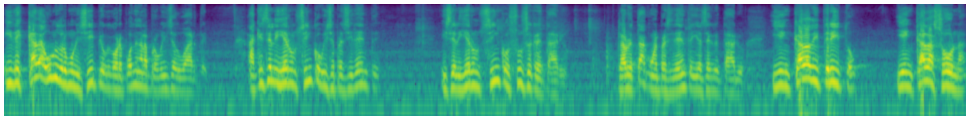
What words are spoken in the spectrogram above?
y de cada uno de los municipios que corresponden a la provincia de Duarte. Aquí se eligieron cinco vicepresidentes y se eligieron cinco subsecretarios. Claro está, con el presidente y el secretario. Y en cada distrito y en cada zona,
